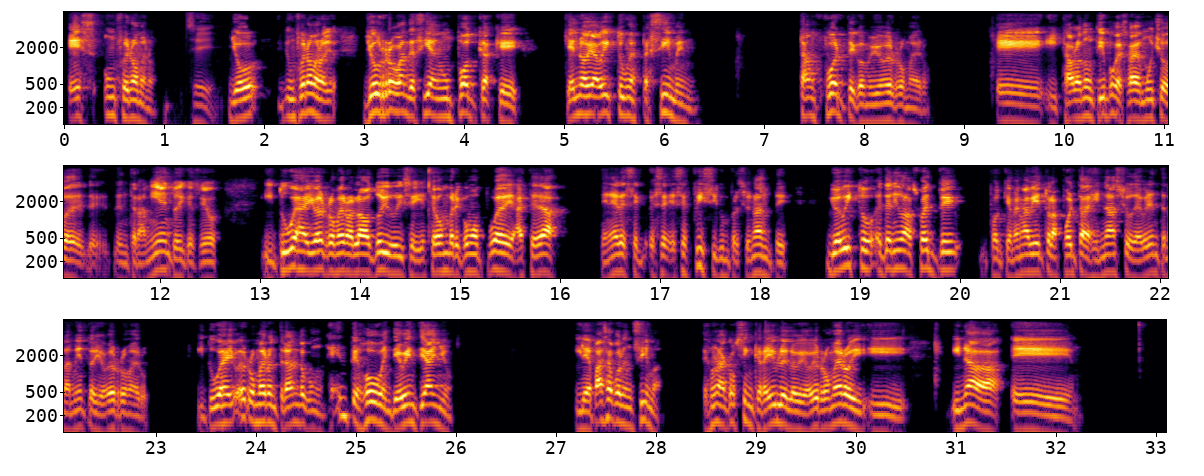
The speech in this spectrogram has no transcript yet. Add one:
es un fenómeno. Sí, Yo, un fenómeno. Joe Rogan decía en un podcast que, que él no había visto un espécimen tan fuerte como Joel Romero. Eh, y está hablando de un tipo que sabe mucho de, de- de entrenamiento y que sé yo. Y tú ves a Joel Romero al lado tuyo y dices, ¿y este hombre cómo puede a esta edad tener ese, ese, ese físico impresionante? Yo he visto, he tenido la suerte, porque me han abierto las puertas del gimnasio, de ver entrenamiento de Joel Romero. Y tú ves a Joel Romero entrenando con gente joven de 20 años y le pasa por encima. Es una cosa increíble lo de Joel Romero y, y, y nada, eh,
